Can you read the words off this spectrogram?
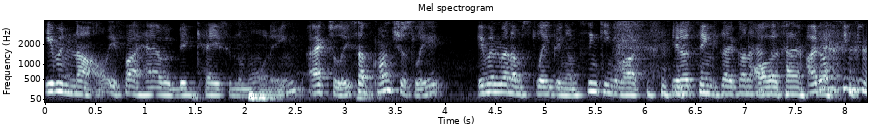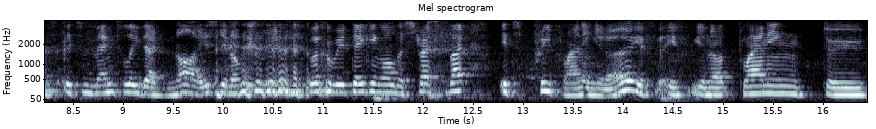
even now, if I have a big case in the morning, actually subconsciously. Even when I'm sleeping, I'm thinking about you know things that are gonna happen All the time. I don't think it's it's mentally that nice, you know. We're, we're taking all the stress, but it's pre-planning, you know. If if you know planning to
